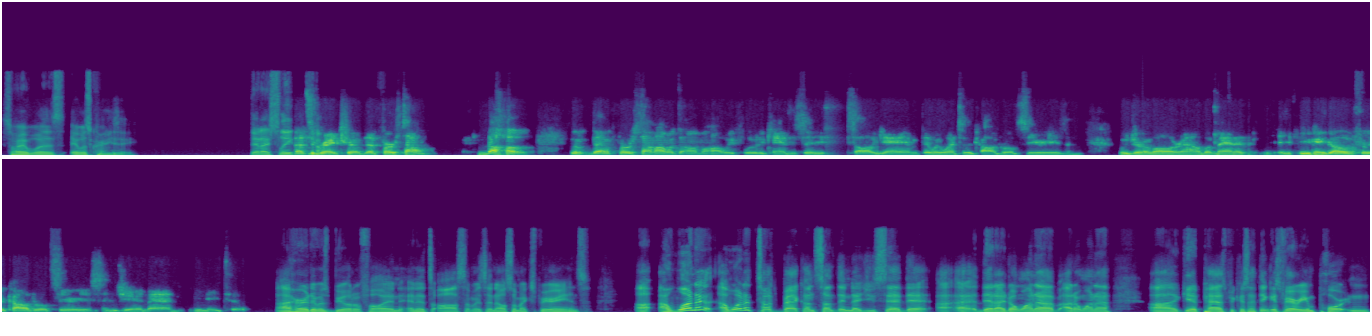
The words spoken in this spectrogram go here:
So it was it was crazy. Did I sleep? That's no. a great trip. The first time, no, the, the, first time I went to Omaha, we flew to Kansas City, saw a game, then we went to the College World Series, and we drove all around. But man, if, if you can go for the College World Series in June, man, you need to. I heard it was beautiful and and it's awesome. It's an awesome experience. Uh, I want to I want to touch back on something that you said that uh, uh that I don't want to I don't want to uh, get past because I think it's very important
